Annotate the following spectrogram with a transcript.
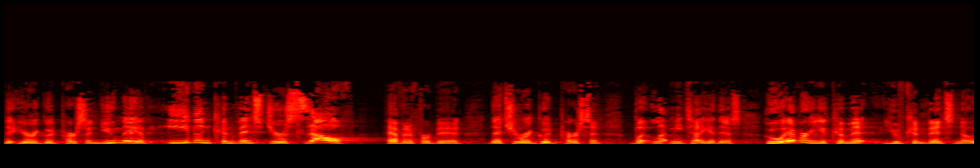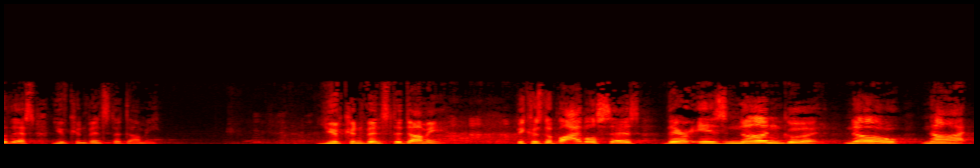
that you're a good person. You may have even convinced yourself, heaven forbid, that you're a good person. But let me tell you this, whoever you commit, you've convinced, know this, you've convinced a dummy. You've convinced a dummy. Because the Bible says there is none good. No, not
